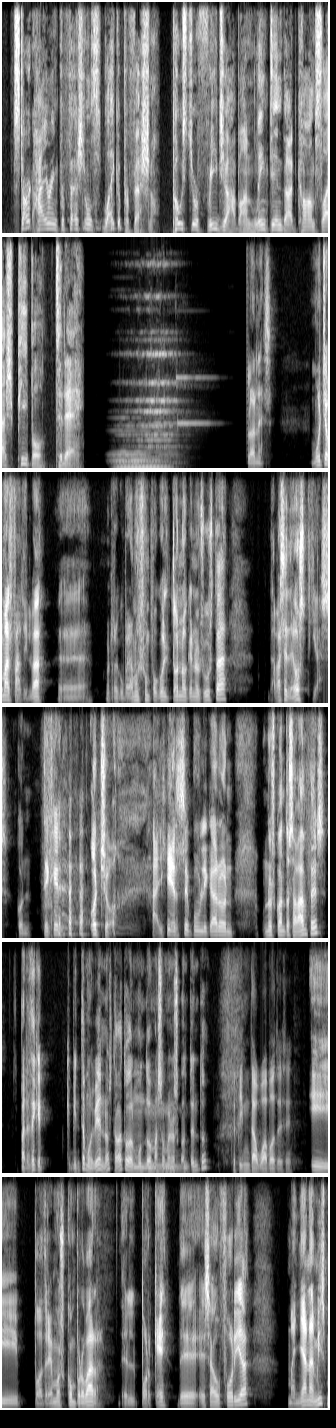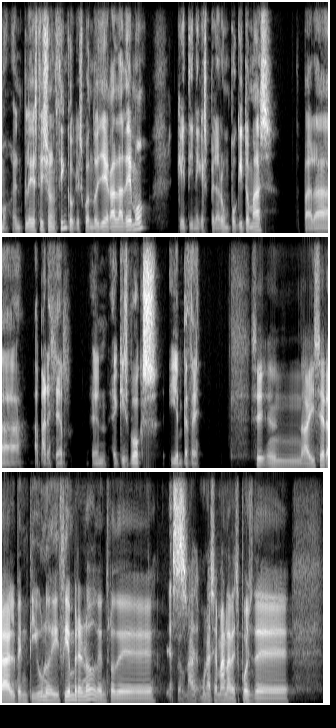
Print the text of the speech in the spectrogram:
Start hiring professionals like a professional. Post your free job on linkedin.com/people slash people today. clones. Mucho más fácil, va. Eh, recuperamos un poco el tono que nos gusta a base de hostias con Tekken 8. Ayer se publicaron unos cuantos avances. Parece que, que pinta muy bien, ¿no? Estaba todo el mundo más o menos Mm. contento. Este pinta guapote, sí. y podremos comprobar el porqué de esa euforia mañana mismo en PlayStation 5, que es cuando llega la demo, que tiene que esperar un poquito más para aparecer en Xbox y en PC. Sí, en- ahí será el 21 de diciembre, ¿no? Dentro de Yes. una, una semana después de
